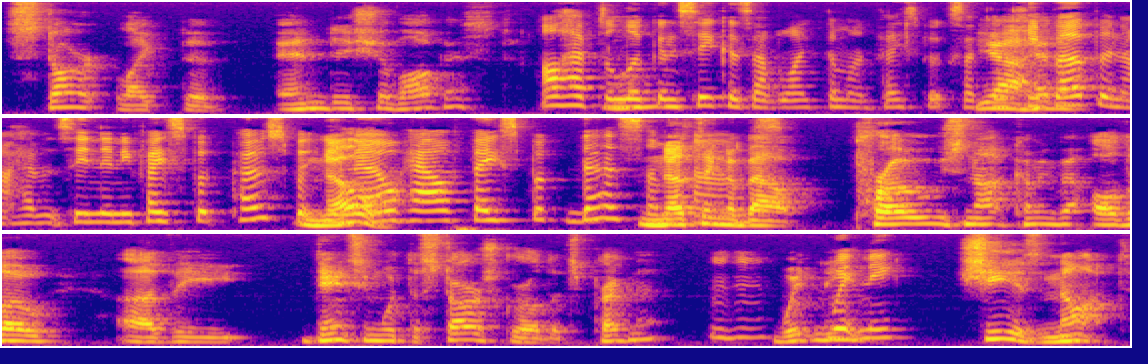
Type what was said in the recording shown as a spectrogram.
start like the endish of August. I'll have to look and see because I've liked them on Facebook, so I can Yeah, I keep haven't- up. And I haven't seen any Facebook posts, but No. you know how Facebook does. Sometimes. Nothing about pros not coming back. Although uh, the Dancing with the Stars girl that's pregnant, Mhm. Whitney, Whitney. she is not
